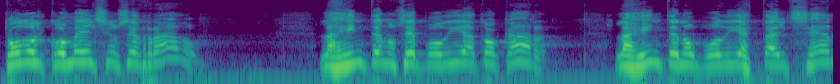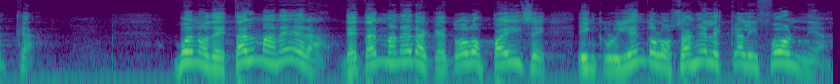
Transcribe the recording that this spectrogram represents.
Todo el comercio cerrado. La gente no se podía tocar. La gente no podía estar cerca. Bueno, de tal manera, de tal manera que todos los países, incluyendo Los Ángeles, California,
